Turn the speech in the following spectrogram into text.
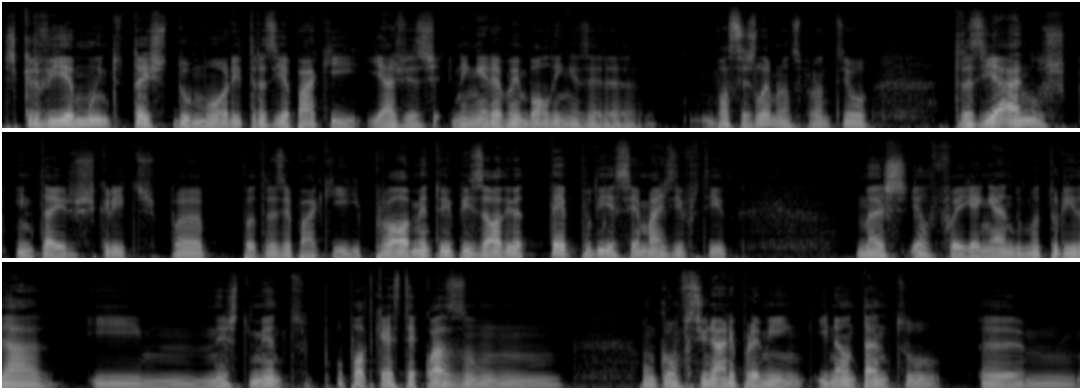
escrevia muito texto de humor e trazia para aqui. E às vezes nem era bem bolinhas, era. Vocês lembram-se? Pronto, eu trazia ângulos inteiros escritos para, para trazer para aqui. Provavelmente o episódio até podia ser mais divertido mas ele foi ganhando maturidade e hum, neste momento o podcast é quase um, um confessionário para mim e não tanto um,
